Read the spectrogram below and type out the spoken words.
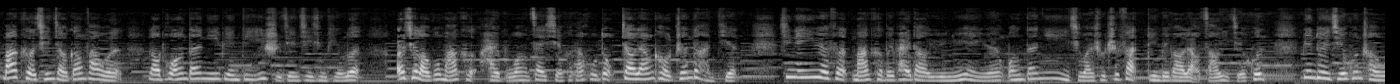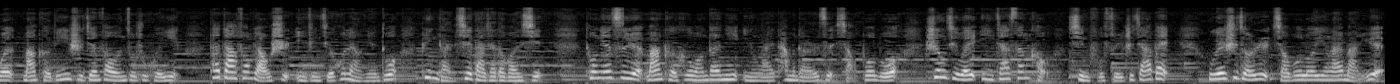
马可前脚刚发文，老婆王丹妮便第一时间进行评论，而且老公马可还不忘在线和他互动，小两口真的很甜。今年一月份，马可被拍到与女演员王丹妮一起外出吃饭，并被爆料早已结婚。面对结婚传闻，马可第一时间发文做出回应，他大方表示已经结婚两年多，并感谢大家的关心。同年四月，马可和王丹妮迎来他们的儿子小菠萝，升级为一家三口，幸福随之加倍。五月十九日，小菠萝迎来满月，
